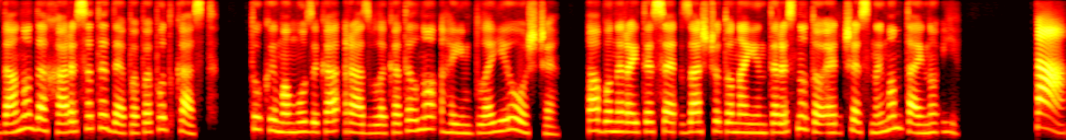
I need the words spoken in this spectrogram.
Дано да харесате ДПП подкаст. Тук има музика, развлекателно, геймплеї още. Абонирайте се, за що то найінтересно, то е чесним тайно і. Та,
